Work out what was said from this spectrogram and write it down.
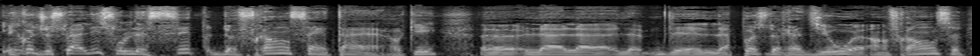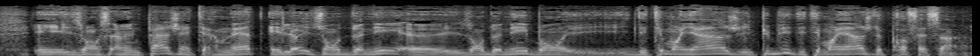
Écoute, je suis allé sur le site de France Inter, OK? Euh, la, la, la, la, poste de radio euh, en France. Et ils ont une page Internet. Et là, ils ont donné, euh, ils ont donné, bon, des témoignages, il publie des témoignages de professeurs.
